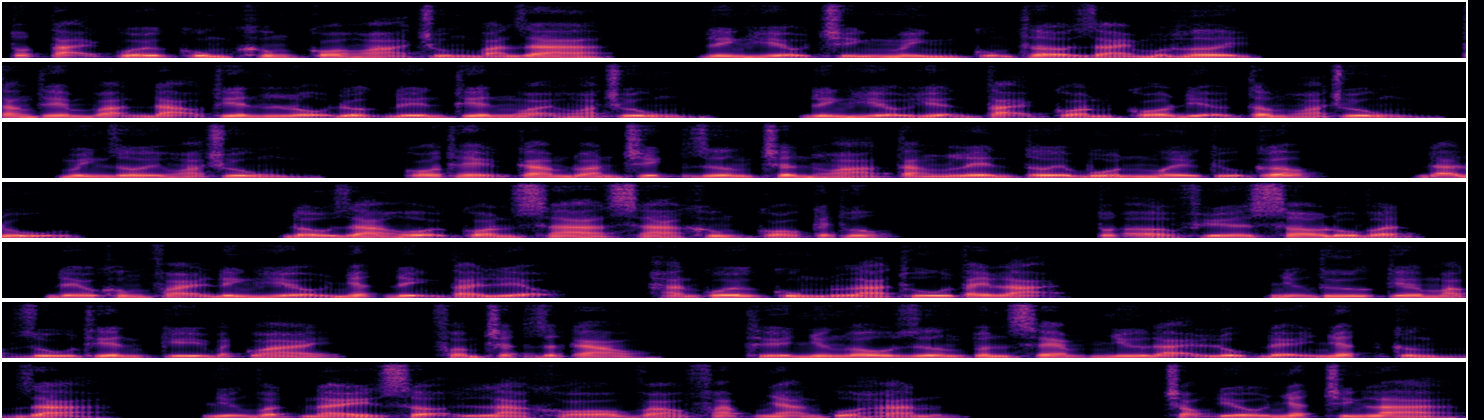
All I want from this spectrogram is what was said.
Tốt tại cuối cùng không có hỏa trùng bán ra, đinh hiệu chính mình cũng thở dài một hơi. Tăng thêm vạn đạo tiên lộ được đến tiên ngoại hỏa trùng, đinh hiệu hiện tại còn có địa tâm hỏa trùng, minh giới hỏa trùng, có thể cam đoan trích dương chân hỏa tăng lên tới bốn mươi cựu cấp, đã đủ đấu giá hội còn xa xa không có kết thúc. Tốt ở phía sau đồ vật, đều không phải đinh hiệu nhất định tài liệu, hắn cuối cùng là thu tay lại. Những thứ kia mặc dù thiên kỳ bách quái, phẩm chất rất cao, thế nhưng âu dương tuân xem như đại lục đệ nhất cường giả, những vật này sợ là khó vào pháp nhãn của hắn. Trọng yếu nhất chính là,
